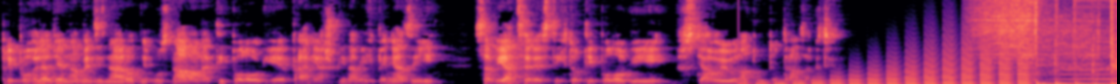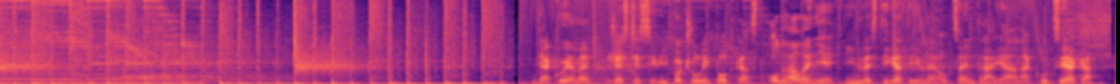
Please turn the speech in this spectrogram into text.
Pri pohľade na medzinárodne uznávané typológie prania špinavých peňazí sa viaceré z týchto typológií vzťahujú na túto transakciu. Ďakujeme, že ste si vypočuli podcast Odhalenie investigatívneho centra Jána Kuciaka.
